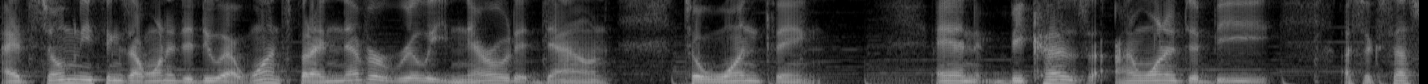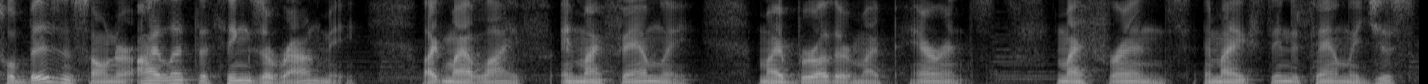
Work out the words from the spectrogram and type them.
I had so many things I wanted to do at once, but I never really narrowed it down to one thing. And because I wanted to be a successful business owner, I let the things around me, like my life and my family, my brother, my parents, my friends, and my extended family, just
